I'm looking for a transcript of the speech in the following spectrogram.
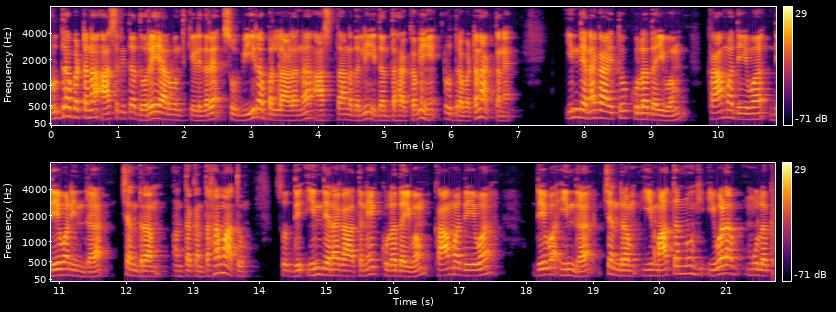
ರುದ್ರಭಟ್ಟನ ಆಶ್ರಿತ ದೊರೆ ಯಾರು ಅಂತ ಕೇಳಿದರೆ, ಸೊ, ವೀರಬಲ್ಲಾಳನ ಆಸ್ಥಾನದಲ್ಲಿ ಇದ್ದಂತಹ ಕವಿ ರುದ್ರಭಟ್ಟನಾಗ್ತಾನೆ. ಇಂದೆನಗಾಯಿತು ಕುಲದೈವಂ, ಕಾಮದೇವ, ದೇವನಿಂದ್ರ, ಚಂದ್ರಂ ಅಂತಕ್ಕಂತಹ ಮಾತು. ಸೊ, ದಿ ಇಂದೆನಗಾತನೇ ಕುಲದೈವಂ, ಕಾಮದೇವ ದೇವ ಇಂದ್ರ ಚಂದ್ರಂ ಈ ಮಾತನ್ನು ಇವಳ ಮೂಲಕ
